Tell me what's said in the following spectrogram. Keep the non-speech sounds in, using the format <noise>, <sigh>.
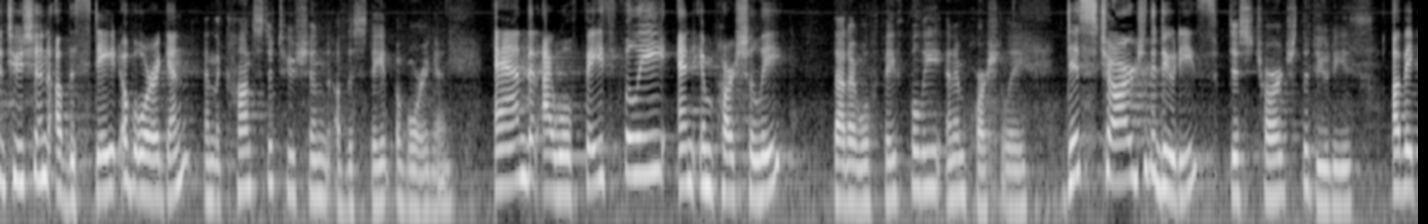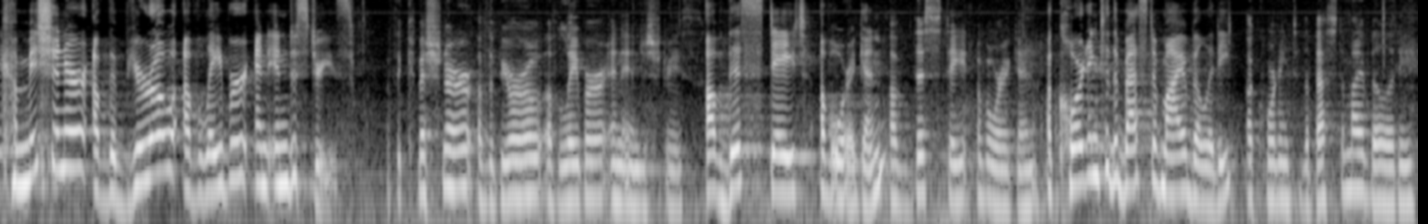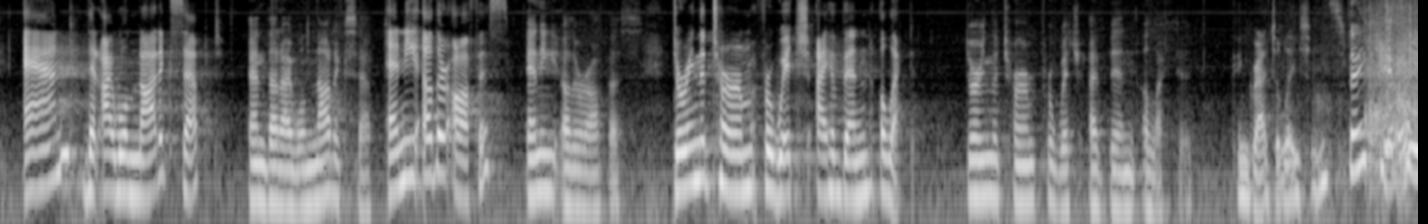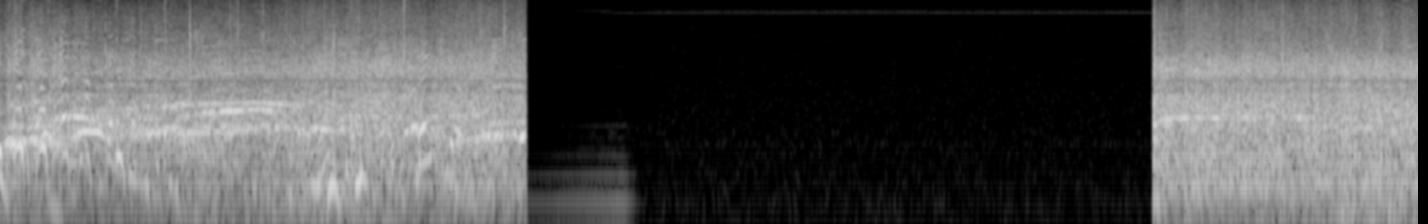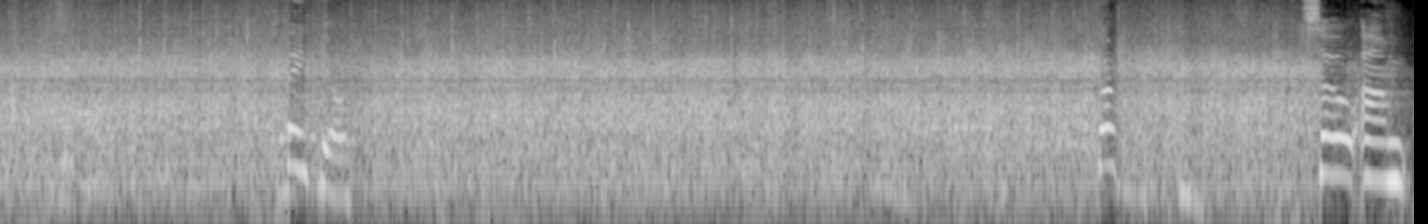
Constitution of the State of Oregon, and the Constitution of the State of Oregon, and that I will faithfully and impartially that I will faithfully and impartially discharge the duties discharge the duties of a Commissioner of the Bureau of Labor and Industries of the Commissioner of the Bureau of Labor and Industries of this state of Oregon, of this state of Oregon, according to the best of my ability, according to the best of my ability, and that I will not accept and that I will not accept any other office any other office during the term for which I have been elected. during the term for which I've been elected. Congratulations. Thank you. <laughs> Thank you. So, so um,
